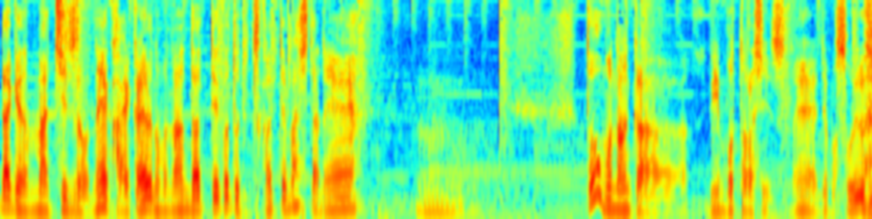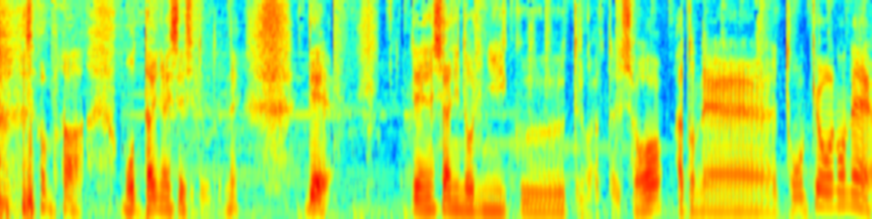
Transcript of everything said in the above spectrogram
だけど、まあ、地図をね、買い替えるのもなんだっていうことで使ってましたね。うん。どうもなんか、貧乏ったらしいですね。でもそういう まあ、もったいない精神ってことでね。で、電車に乗りに行くっていうのがあったでしょ。あとね、東京のね、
